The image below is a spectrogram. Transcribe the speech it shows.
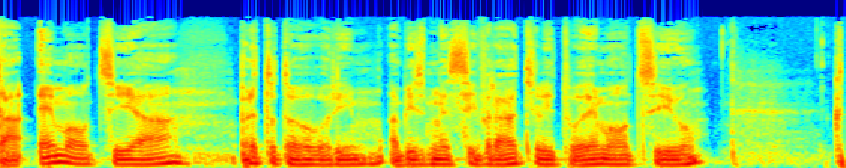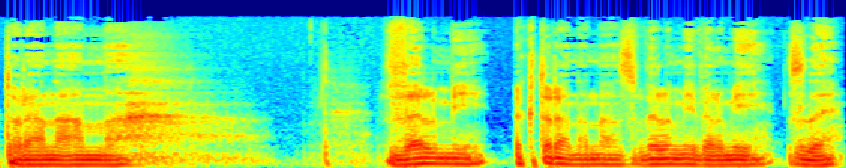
Tá emócia, preto to hovorím, aby sme si vrátili tú emóciu, ktorá nám veľmi, ktorá na nás veľmi, veľmi zle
